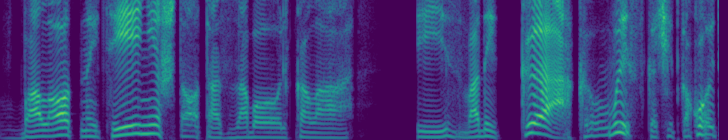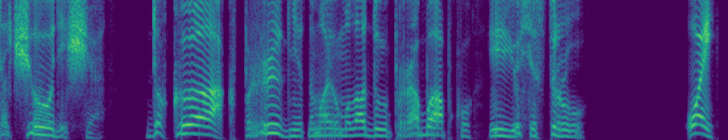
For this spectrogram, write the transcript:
в болотной тени что-то забулькало, и из воды как выскочит какое-то чудище. Да как прыгнет на мою молодую прабабку и ее сестру. «Ой,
